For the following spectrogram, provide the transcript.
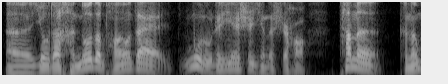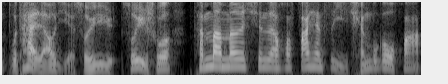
嗯，有的很多的朋友在目睹这些事情的时候，他们可能不太了解，所以所以说他慢慢现在会发现自己钱不够花。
